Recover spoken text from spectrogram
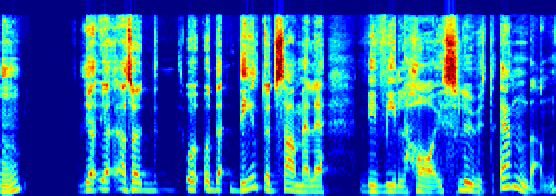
Mm. Jag, jag, alltså, och, och det är inte ett samhälle vi vill ha i slutändan.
